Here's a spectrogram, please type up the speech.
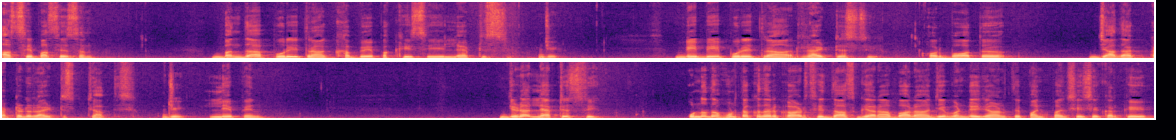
ਆਸੇ-ਪਾਸੇ ਸਨ। ਬੰਦਾ ਪੂਰੀ ਤਰ੍ਹਾਂ ਖੱਬੇ ਪੱਖੀ ਸੀ ਲੈਫਟਿਸਟ ਜੀ। ਬੀਬੀ ਪੂਰੀ ਤਰ੍ਹਾਂ ਰਾਈਟਿਸਟ ਸੀ ਔਰ ਬਹੁਤ ਜ਼ਿਆਦਾ ਕੱਟੜ ਰਾਈਟਿਸਟ ਜਾਪਦੀ ਸੀ। ਜੀ। ਲੇਪਿਨ ਜਿਹੜਾ ਲੈਫਟਿਸਟ ਸੀ ਉਹਨਾਂ ਦਾ ਹੁਣ ਤੱਕ ਦਾ ਰਿਕਾਰਡ ਸੀ 10 11 12 ਜੇ ਵੰਡੇ ਜਾਣ ਤੇ 5 5 6 6 ਕਰਕੇ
